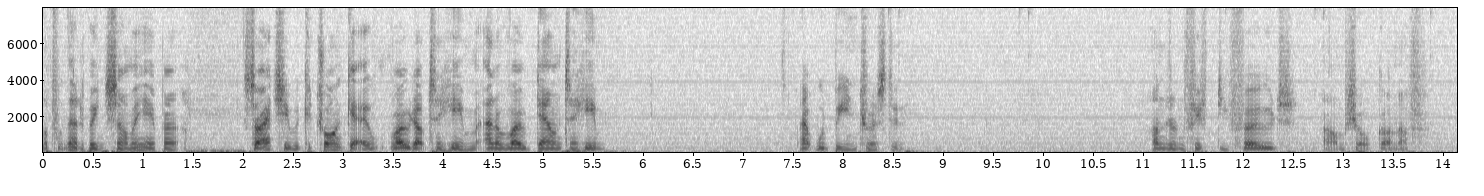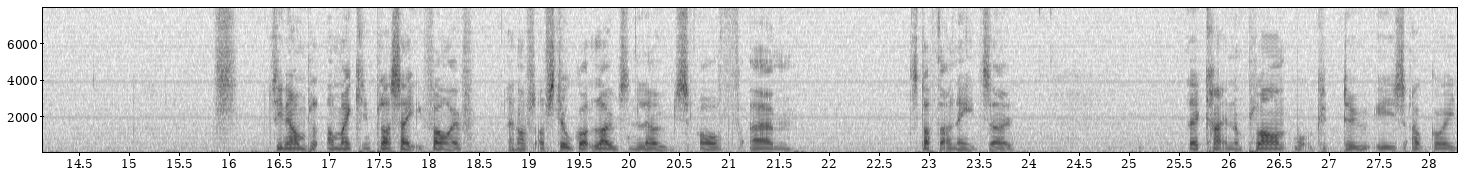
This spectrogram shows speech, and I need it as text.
I thought there'd have been some here, but... So actually we could try and get a road up to him and a road down to him. That would be interesting. 150 food. Oh, I'm sure I've got enough. See now I'm, I'm making plus 85 and I've, I've still got loads and loads of um, stuff that I need so. They're cutting a plant. What we could do is upgrade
